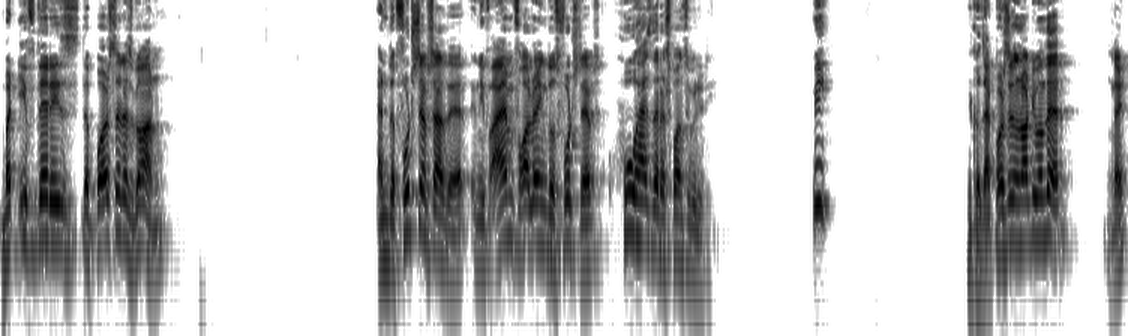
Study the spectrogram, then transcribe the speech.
But if there is, the person has gone, and the footsteps are there, and if I am following those footsteps, who has the responsibility? Me. Because that person is not even there, right?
